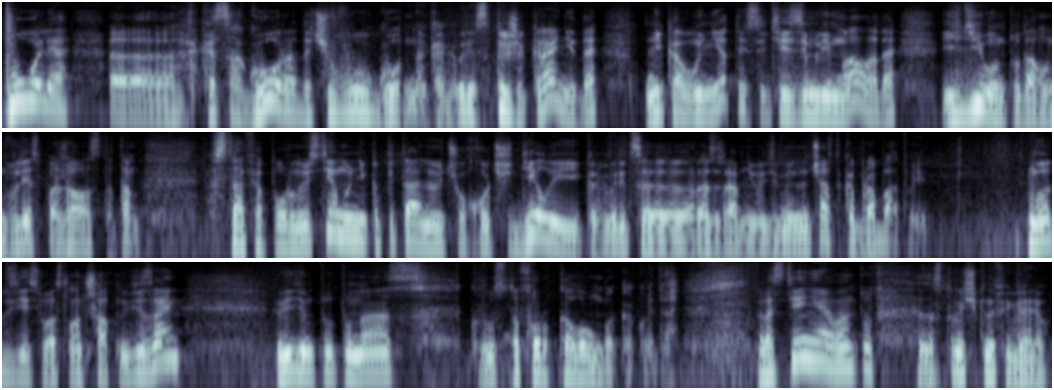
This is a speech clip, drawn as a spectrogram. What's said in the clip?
поля, э, косогора, да чего угодно, как говорится. Ты же крайний, да? Никого нет, если тебе земли мало, да? Иди вон туда, вон в лес, пожалуйста, там, ставь опорную стену, ну, не капитальную, что хочешь, делай, и, как говорится, разравнивай земельный участок, обрабатывай. Вот здесь у вас ландшафтный дизайн. Видим, тут у нас Крустофор Коломбо какой-то. Растение вам тут застройщик нафигарил.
